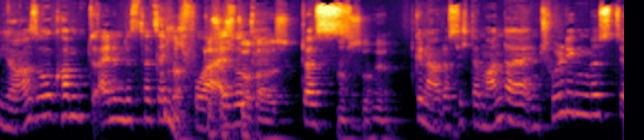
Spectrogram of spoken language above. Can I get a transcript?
Ja, so kommt einem das tatsächlich Genau, vor. das ist also, durchaus dass, so, ja. Genau, dass sich der Mann da entschuldigen müsste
